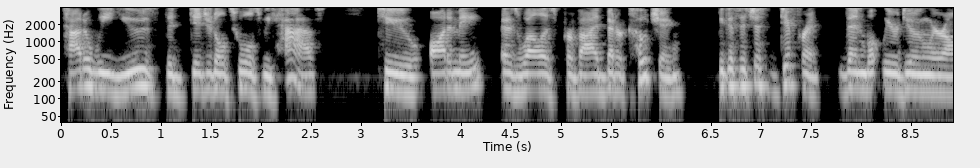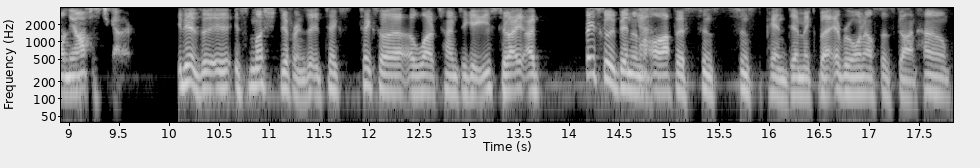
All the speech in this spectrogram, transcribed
how do we use the digital tools we have to automate as well as provide better coaching because it's just different than what we were doing when we were all in the office together. It is. It's much different. It takes takes a, a lot of time to get used to. I, have basically been in yeah. the office since since the pandemic, but everyone else has gone home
